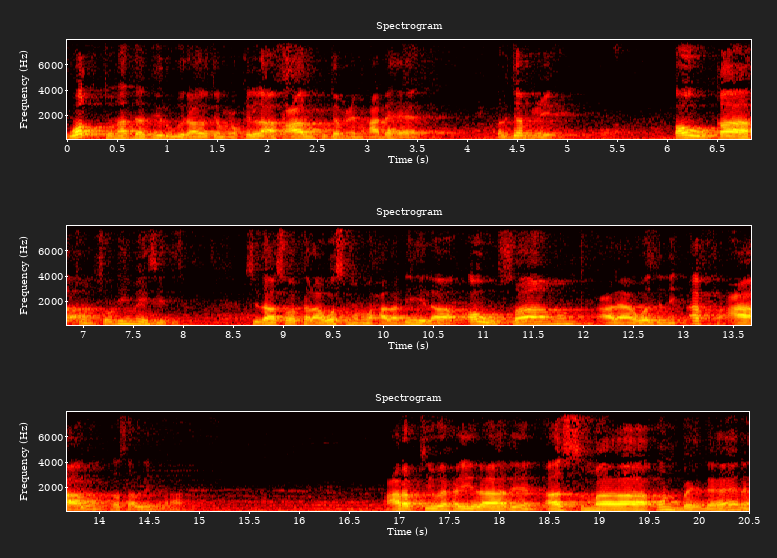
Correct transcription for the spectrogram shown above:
Waqtun hadda haddii lagu yihahdo jamcu qila afcaalun ku jamci maxaa dhehe bal jamci awqaatun soo dhihi maysid. Sidaasoo kalea wasmun waxaa la dhihi lahaa awsaamun calaa wasni afcaalun. Saasaa la dhihi lahaa. Carabtii waxay yidhaahdeen asmaa-un bay dhaheene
